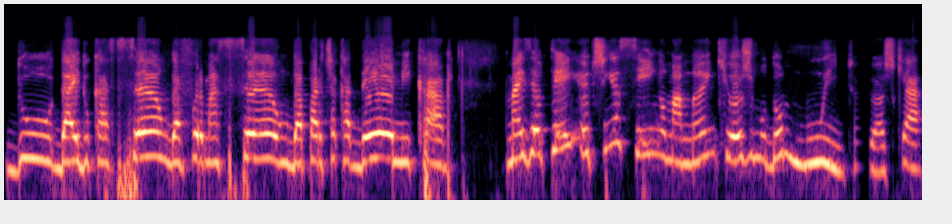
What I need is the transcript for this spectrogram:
do, da educação, da formação, da parte acadêmica. Mas eu tenho, eu tinha sim uma mãe que hoje mudou muito. Eu acho que a,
